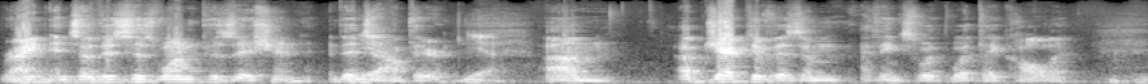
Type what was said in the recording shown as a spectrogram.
right? And so this is one position that's Mm-hmm. Yeah. out there Yeah. um, objectivism, I think is what, what they call it. Mm-hmm.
